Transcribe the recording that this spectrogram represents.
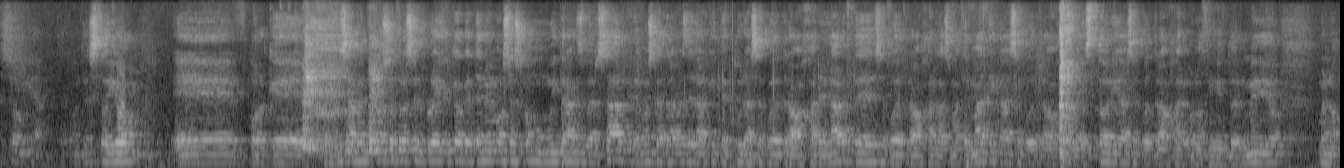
eso mira, contesto yo, eh, porque precisamente nosotros el proyecto que tenemos es como muy transversal, creemos que a través de la arquitectura se puede trabajar el arte, se puede trabajar las matemáticas, se puede trabajar la historia, se puede trabajar el conocimiento del medio, bueno,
